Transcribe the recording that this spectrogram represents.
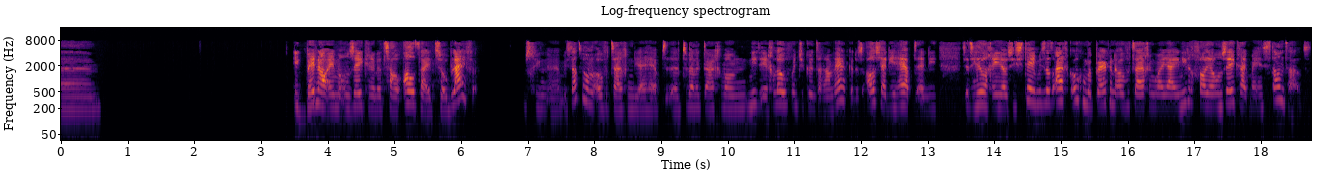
Um, ik ben nou eenmaal onzeker en het zou altijd zo blijven. Misschien uh, is dat wel een overtuiging die jij hebt, uh, terwijl ik daar gewoon niet in geloof, want je kunt eraan werken. Dus als jij die hebt en die zit heel erg in jouw systeem, is dat eigenlijk ook een beperkende overtuiging waar jij in ieder geval jouw onzekerheid mee in stand houdt.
